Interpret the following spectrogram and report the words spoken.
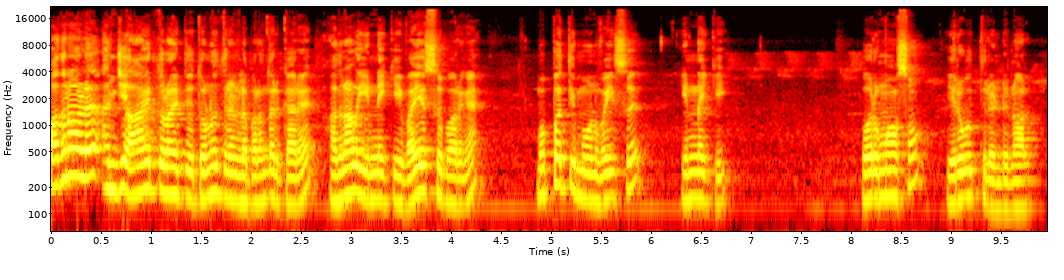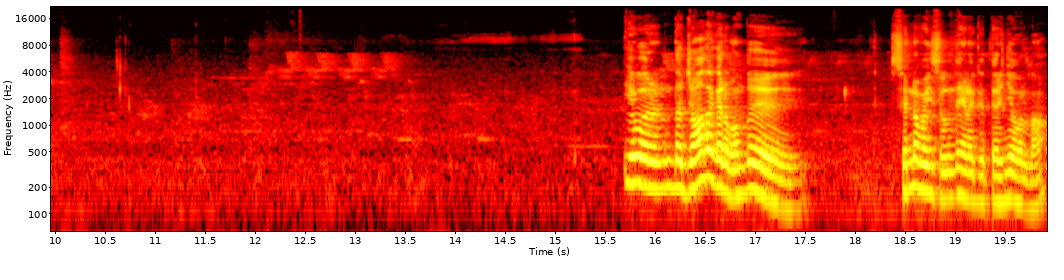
பதினாலு அஞ்சு ஆயிரத்தி தொள்ளாயிரத்தி தொண்ணூற்றி ரெண்டில் பிறந்திருக்காரு. அதனால் இன்றைக்கி வயசு பாருங்கள் முப்பத்தி மூணு வயசு இன்றைக்கி ஒரு மாதம் இருபத்தி ரெண்டு நாள். இவர் இந்த ஜாதகர் வந்து சின்ன வயசுலேருந்து எனக்கு தெரிஞ்சவர் தான்.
